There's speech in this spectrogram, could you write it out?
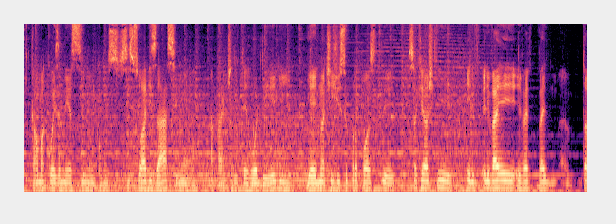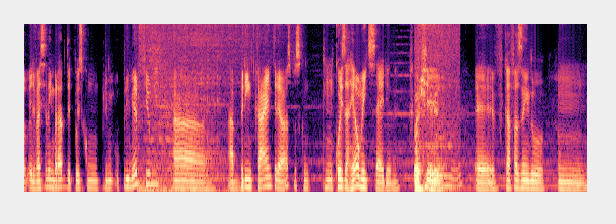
ficar uma coisa meio assim, como se suavizasse né, a parte do terror dele e aí ele não atingisse o propósito dele. Só que eu acho que ele, ele vai. Ele vai, vai ele vai ser lembrado depois como o primeiro filme a, a brincar, entre aspas, com, com coisa realmente séria, né? Porque é, ficar fazendo um,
